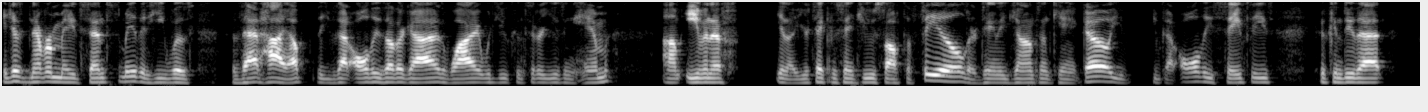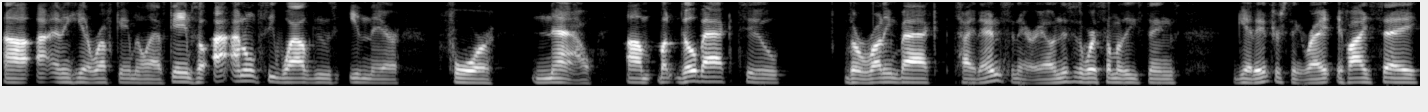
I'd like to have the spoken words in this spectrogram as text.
It just never made sense to me that he was that high up. That you've got all these other guys. Why would you consider using him? Um, even if you know you're taking St-Juste off the field or Danny Johnson can't go, you've you've got all these safeties who can do that. Uh, I think he had a rough game in the last game, so I, I don't see Wildgoose in there for now. Um, but go back to the running back tight end scenario, and this is where some of these things get interesting, right? If I say,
